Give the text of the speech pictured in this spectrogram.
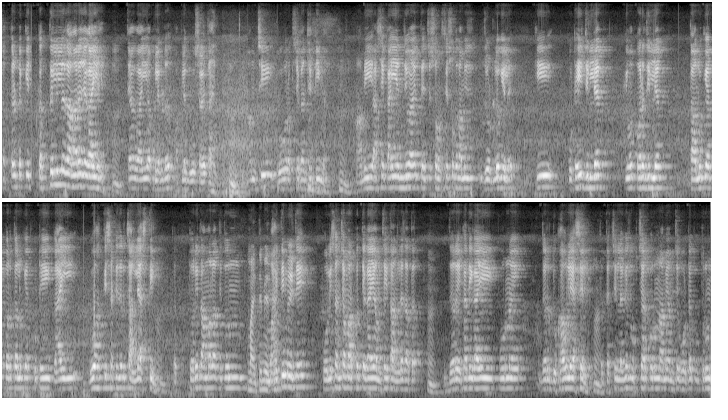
सत्तर टक्के कत्तलीला जाणाऱ्या ज्या गायी आहेत त्या गायी आपल्याकडं आपल्या गोशाळेत आहेत. आमची गोरक्षकांची टीम आहे. आम्ही असे काही एन जी ओ आहेत त्यांच्या संस्थेसोबत आम्ही जोडलो गेले की कुठेही जिल्ह्यात किंवा परजिल्ह्यात तालुक्यात परतालुक्यात कुठेही गायी गोहत्येसाठी जर चालल्या असतील तर त्वरित आम्हाला तिथून माहिती मिळते माहिती मिळते पोलिसांच्या मार्फत त्या गायी आमच्या इथं आणल्या जातात. जर एखादी गायी पूर्ण जर दुखावली असेल हं. तर त्याचे लगेच उपचार करून आम्ही आमच्या गोट्यात उतरून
